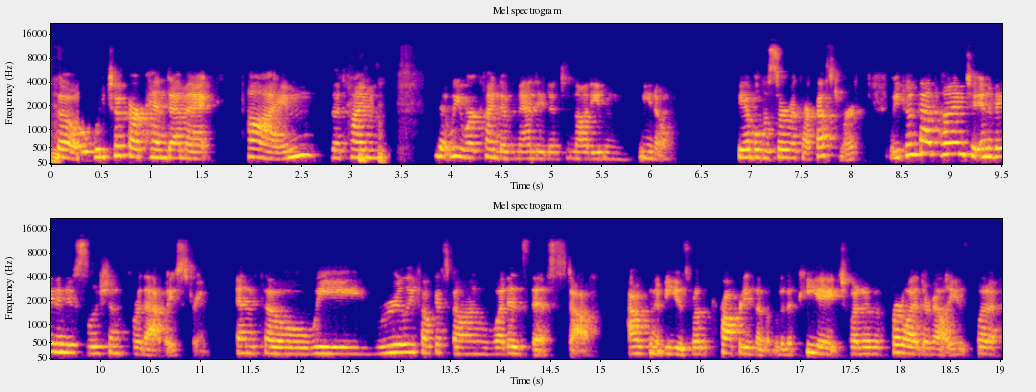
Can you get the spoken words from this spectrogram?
Mm. So we took our pandemic time, the time that we were kind of mandated to not even, you know, be able to service our customers. We took that time to innovate a new solution for that waste stream. And so we really focused on what is this stuff? How can it be used? What are the properties of it? What are the pH? What are the fertilizer values? What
